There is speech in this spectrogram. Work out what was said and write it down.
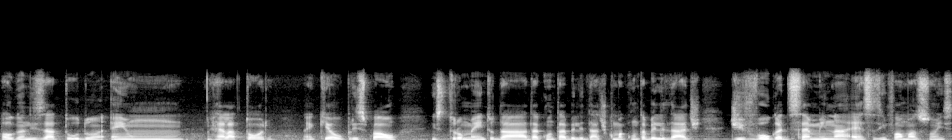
organizar tudo em um relatório, né, que é o principal instrumento da, da contabilidade, como a contabilidade divulga, dissemina essas informações,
